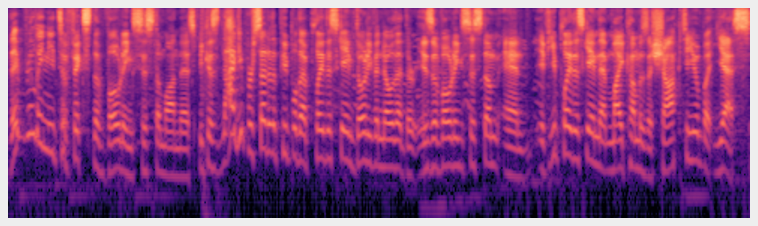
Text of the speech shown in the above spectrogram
They really need to fix the voting system on this because 90% of the people that play this game don't even know that there is a voting system. And if you play this game, that might come as a shock to you. But yes,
